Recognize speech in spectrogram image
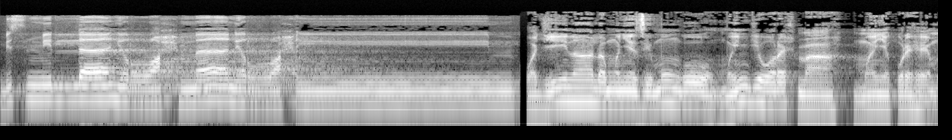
بسم الله الرحمن الرحيم Kwa jina la Mwenyezi Mungu mwingi wa rehma mwenye kurehemu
